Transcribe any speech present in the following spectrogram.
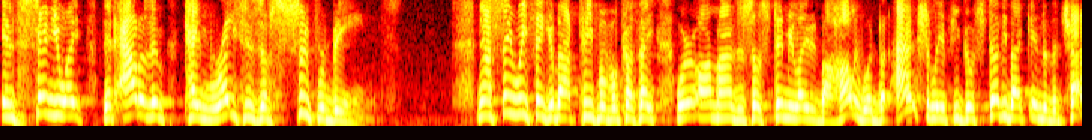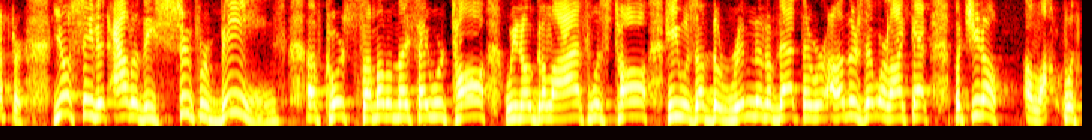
insinuate that out of them came races of super beings. Now, see, we think about people because they, where our minds are so stimulated by Hollywood, but actually, if you go study back into the chapter, you'll see that out of these super beings, of course, some of them they say were tall. We know Goliath was tall. He was of the remnant of that. There were others that were like that. But you know, a lot of what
